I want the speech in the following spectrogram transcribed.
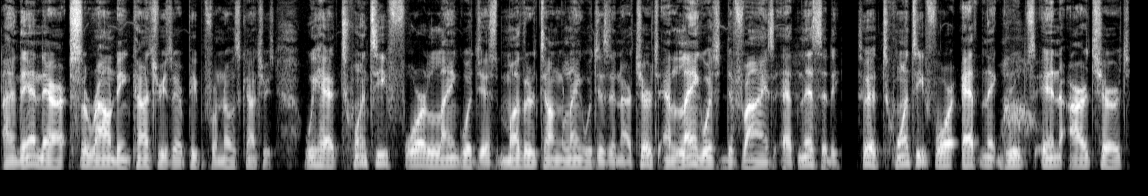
and then there are surrounding countries. There are people from those countries. We had 24 languages, mother tongue languages in our church, and language defines ethnicity. So we had 24 ethnic groups wow. in our church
